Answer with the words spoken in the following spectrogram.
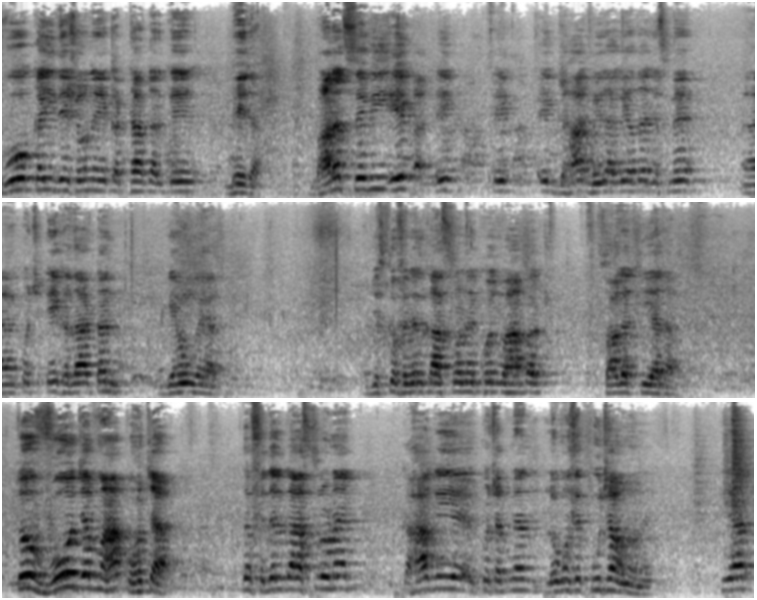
वो कई देशों ने इकट्ठा करके भेजा। भारत से भी एक एक एक एक जहाज़ भेजा गया था जिसमें कुछ एक हज़ार टन गेहूँ गया था। जिसको फिजल कास्ट्रो ने खुद वहाँ पर स्वागत किया था। तो वो जब वहाँ पहुँचा तो फिदल कास्ट्रो ने कहा कि कुछ अपने लोगों से पूछा उन्होंने कि यार,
